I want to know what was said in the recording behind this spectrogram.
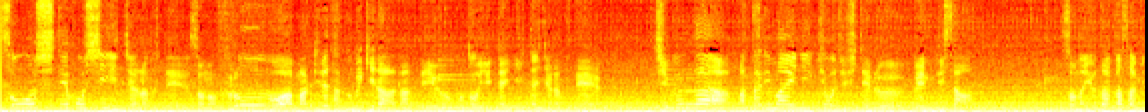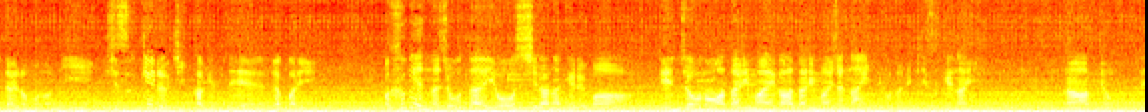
そうしてほしいんじゃなくてその風呂は薪で炊くべきだなんていうことを言いたい言いたいんじゃなくて自分が当たり前に享受してる便利さその豊かさみたいなものに気づけるきっかけってやっぱり、ま、不便な状態を知らなければ現状の当たり前が当たり前じゃないってことに気づけないなって思って、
